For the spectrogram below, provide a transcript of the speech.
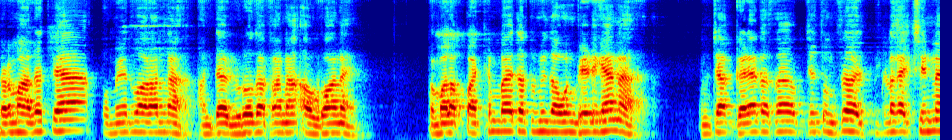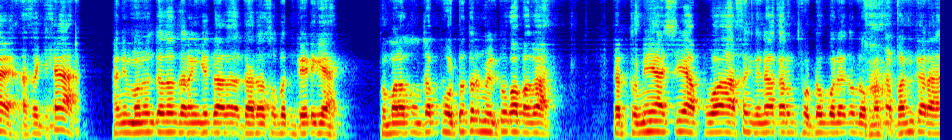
तर माझं त्या उमेदवारांना आणि त्या विरोधकांना आव्हान आहे. तुम्हाला पाठिंबा आहे तर तुम्ही जाऊन भेट घ्या ना. तुमच्या गळ्यात असं जे तुमचं कुठलं काही चिन्ह आहे असं घ्या आणि म्हणून दादा जरांगे दादा दादासोबत भेट घ्या. तुम्हाला तुमचा फोटो तर मिळतो का बघा? तर तुम्ही अशी अफवा असं विनाकारण फोटो बोलायचं लोकांना बंद करा.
